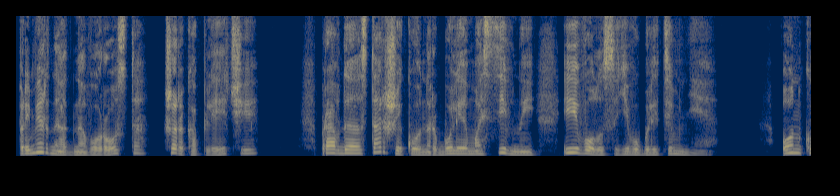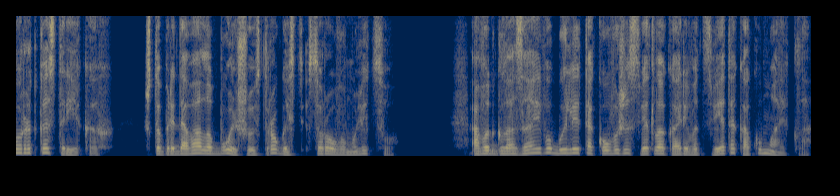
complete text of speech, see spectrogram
Примерно одного роста, широкоплечие. Правда, старший Конор более массивный, и волосы его были темнее. Он коротко стриг их, что придавало большую строгость суровому лицу. А вот глаза его были такого же светло-карего цвета, как у Майкла.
